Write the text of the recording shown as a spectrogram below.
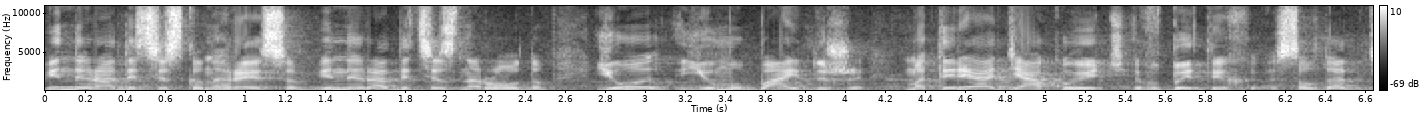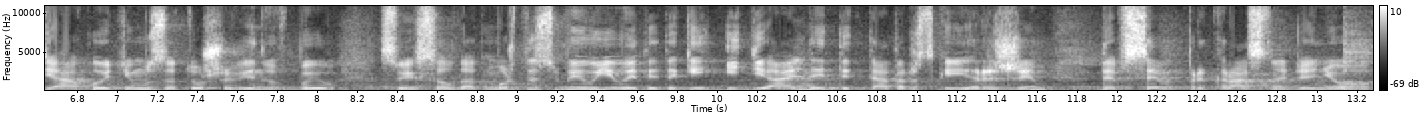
Він не радиться з конгресом, він не радиться з народом. Його йому байдуже. Матеря дякують вбитих солдат, дякують йому за те, що він вбив своїх солдат. Можете собі уявити такий ідеальний диктаторський режим, де все прекрасно для нього.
